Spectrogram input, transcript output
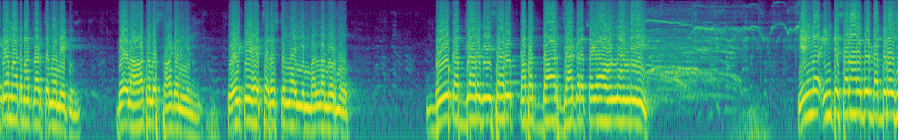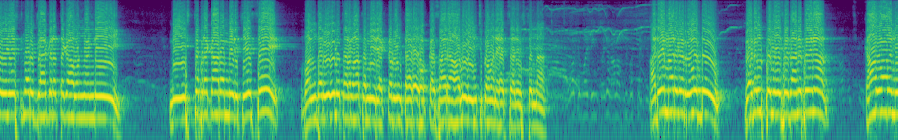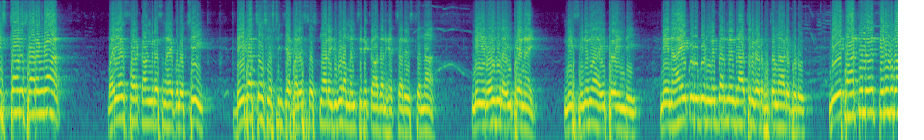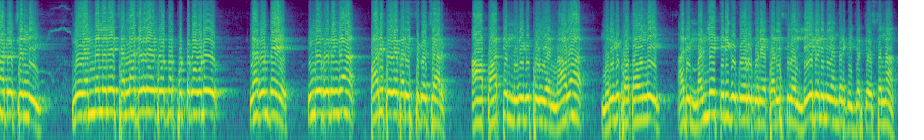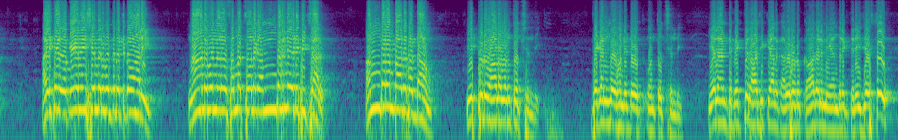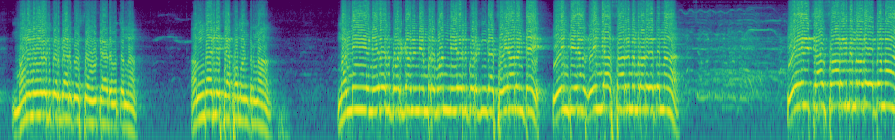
ఒకటే మాట మాట్లాడుతున్నా మీకు? వీళ్ళ ఆటలు సాగనీయను. ఒకటే హెచ్చరిస్తున్న ఈ మల్లనూరులో భూ కబ్జాలు చేశారు కబద్దార్ జాగ్రత్తగా ఉండండి. ఇండ్ల ఇంటి స్థలాలకు డబ్బులు వసూలు చేస్తున్నారు జాగ్రత్తగా ఉండండి. మీ ఇష్ట ప్రకారం మీరు చేస్తే వంద రోజుల తర్వాత మీరు ఎక్కడుంటారో ఒక్కసారి ఆలోచించుకోమని హెచ్చరిస్తున్నా. అదే మరిగా రోడ్డు వెడల్పు చేసే దానిపైన కావాలని ఇష్టానుసారంగా వైఎస్ఆర్ కాంగ్రెస్ నాయకులు వచ్చి బీభత్సం సృష్టించే పరిస్థితి వస్తున్నారు. ఇది కూడా మంచిది కాదని హెచ్చరిస్తున్నా మీ రోజులు అయిపోయినాయి. మీ సినిమా అయిపోయింది. మీ నాయకుడు కూడా నిద్ర నేను రాత్రులు గడుపుతున్నాడు ఇప్పుడు. మీ పార్టీలో తిరుగుబాటు వచ్చింది. మీ ఎమ్మెల్యేలే చెల్లా చెదరైపోతున్నారు పుట్టుకోవడు లేకుంటే ఇంకొక విధంగా పారిపోయే పరిస్థితికి వచ్చారు. ఆ పార్టీ మునిగిపోయే నావ మునిగిపోతా ఉంది. అది మళ్ళీ తిరిగి కోలుకునే పరిస్థితిలో లేదని మీ అందరికి విజ్ఞప్తి చేస్తున్నా. అయితే ఒకే విషయం మీరు గుర్తుపెట్టుకోవాలి. నాలుగున్నర సంవత్సరాలుగా అందరినీ ఏడిపించారు. అందరం బాధపడ్డాం. ఇప్పుడు వాళ్ళ వంతు వచ్చింది. జగన్మోహన్ రెడ్డి వంతు వచ్చింది. ఇలాంటి వ్యక్తి రాజకీయాలకు అర్హుడు కాదని మీ అందరికి తెలియజేస్తూ మన నియోజకవర్గానికి వస్తే ఒకటి అడుగుతున్నాం. అందరినీ చెప్పమంటున్నాం. మళ్ళీ నియోజకవర్గాన్ని నెంబర్ వన్ నియోజకవర్గంగా చేయాలంటే ఏం చేయాలి ఏం చేస్తారని మిమ్మల్ని అడుగుతున్నా. ఏది చేస్తారని మిమ్మల్ని అడుగుతున్నా.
